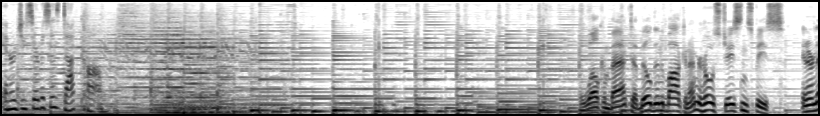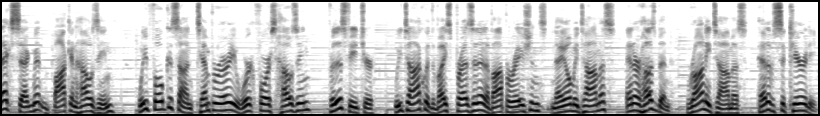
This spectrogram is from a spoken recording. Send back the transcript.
MBIEnergyServices.com. Welcome back to Building the Bakken. I'm your host, Jason Spiess. In our next segment, Bakken Housing, we focus on temporary workforce housing. For this feature, we talk with the Vice President of Operations, Naomi Thomas, and her husband, Ronnie Thomas, Head of Security.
